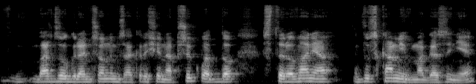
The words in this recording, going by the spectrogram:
w bardzo ograniczonym zakresie, na przykład do sterowania wózkami w magazynie,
